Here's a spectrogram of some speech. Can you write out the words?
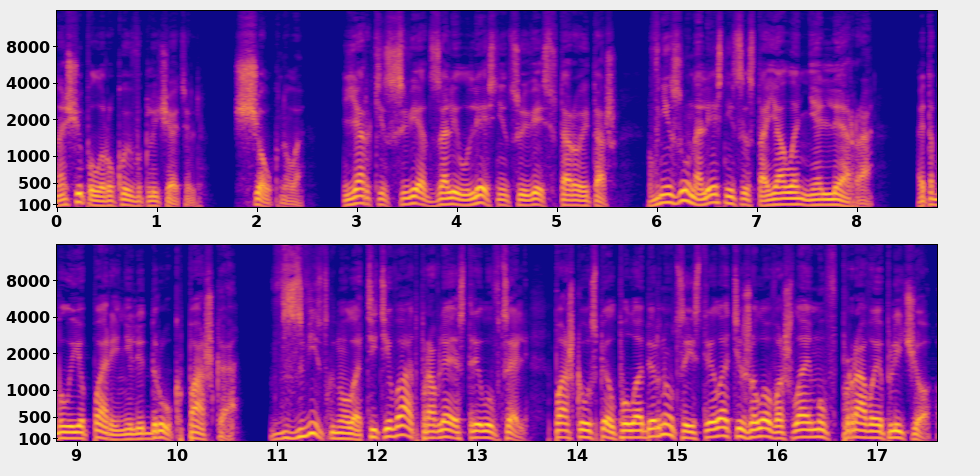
Нащупала рукой выключатель. Щелкнула. Яркий свет залил лестницу и весь второй этаж. Внизу на лестнице стояла не Лера. Это был ее парень или друг, Пашка. Взвизгнула тетива, отправляя стрелу в цель. Пашка успел полуобернуться, и стрела тяжело вошла ему в правое плечо.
